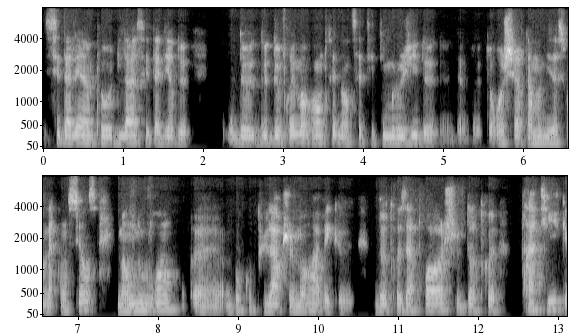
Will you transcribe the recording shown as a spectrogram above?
c'est d'aller un peu au-delà, c'est-à-dire de, de, vraiment rentrer dans cette étymologie de, recherche d'harmonisation de la conscience, mais en ouvrant euh, beaucoup plus largement avec euh, d'autres approches, d'autres pratiques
